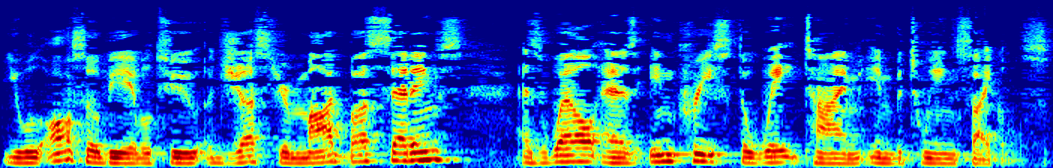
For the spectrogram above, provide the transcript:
You will also be able to adjust your Modbus settings as well as increase the wait time in between cycles.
